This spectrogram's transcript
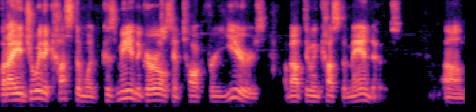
but I enjoy the custom one because me and the girls have talked for years about doing custom Mandos. Um,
